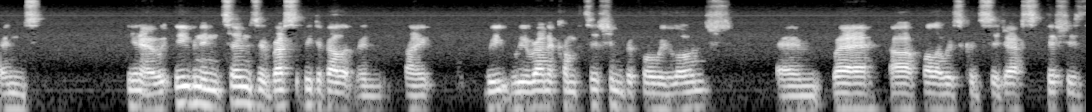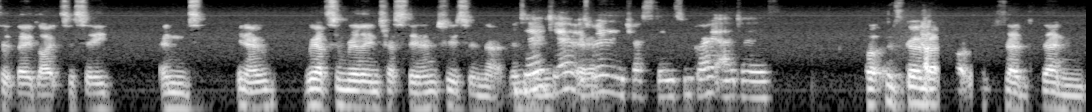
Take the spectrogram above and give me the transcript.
and you know, even in terms of recipe development, like we, we ran a competition before we launched um, where our followers could suggest dishes that they'd like to see. And, you know, we had some really interesting entries in that. We did, we? yeah, it was uh, really interesting. Some great ideas. But going back to what you said then,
